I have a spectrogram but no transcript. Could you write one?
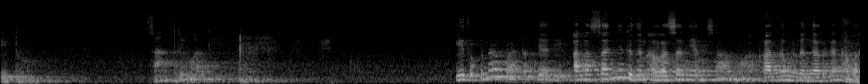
Itu. Santriwati. Itu kenapa terjadi? Alasannya dengan alasan yang sama, karena mendengarkan apa?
